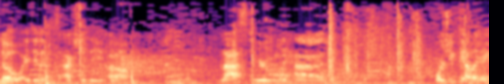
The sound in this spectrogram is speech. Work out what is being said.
no, I didn't actually. Um, last year we had for GPLA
